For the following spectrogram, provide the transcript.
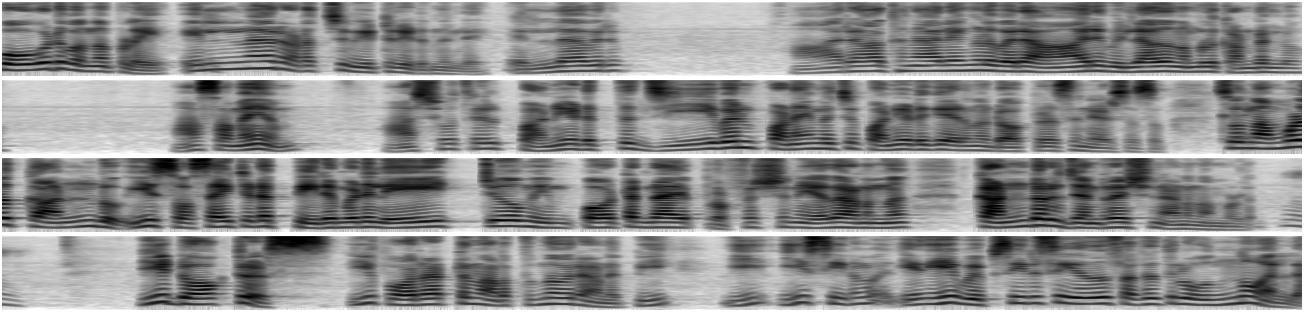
കോവിഡ് വന്നപ്പോഴേ എല്ലാവരും അടച്ച് വീട്ടിലിരുന്നില്ലേ? എല്ലാവരും ആരാധനാലയങ്ങൾ വരെ ആരുമില്ലാതെ നമ്മൾ കണ്ടല്ലോ. ആ സമയം ആശുപത്രിയിൽ പണിയെടുത്ത് ജീവൻ പണയം വെച്ച് പണിയെടുക്കുകയായിരുന്നു ഡോക്ടേഴ്സും നേഴ്സസും. സോ നമ്മൾ കണ്ടു ഈ സൊസൈറ്റിയുടെ പിരമിഡിൽ ഏറ്റവും ഇമ്പോർട്ടന്റ് ആയ പ്രൊഫഷൻ ഏതാണെന്ന് കണ്ടൊരു ജനറേഷനാണ് നമ്മൾ. ഈ ഡോക്ടേഴ്സ് ഈ പോരാട്ടം നടത്തുന്നവരാണ്. ഇപ്പം ഈ ഈ സിനിമ ഈ വെബ് സീരീസ് ചെയ്തത് സത്യത്തിൽ ഒന്നുമല്ല.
